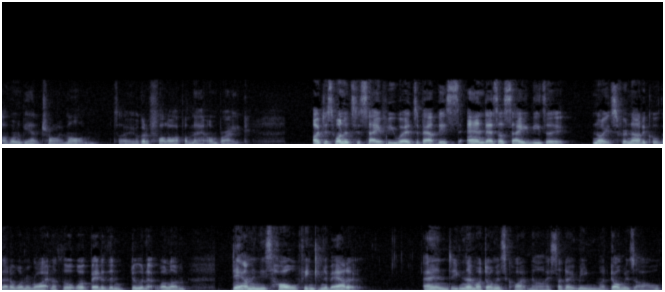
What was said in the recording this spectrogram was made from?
I want to be able to try them on. So I've got to follow up on that on break. I just wanted to say a few words about this, and as I say, these are notes for an article that I want to write, and I thought, what better than doing it while I'm down in this hole thinking about it. And even though my dong is quite nice, I don't mean my dong is old.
